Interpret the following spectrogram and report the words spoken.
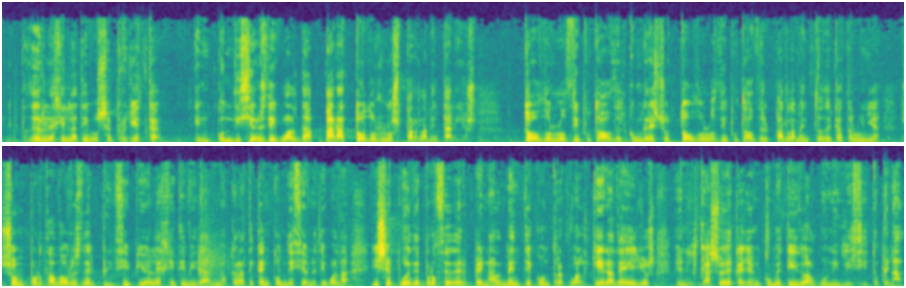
En el Poder Legislativo se proyecta en condiciones de igualdad para todos los parlamentarios todos los diputados del Congreso, todos los diputados del Parlamento de Cataluña son portadores del principio de legitimidad democrática en condiciones de igualdad y se puede proceder penalmente contra cualquiera de ellos en el caso de que hayan cometido algún ilícito penal.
